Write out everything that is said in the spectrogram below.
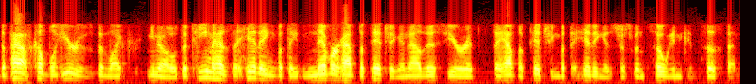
the past couple of years has been like, you know, the team has the hitting, but they never have the pitching. And now this year it's, they have the pitching, but the hitting has just been so inconsistent.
